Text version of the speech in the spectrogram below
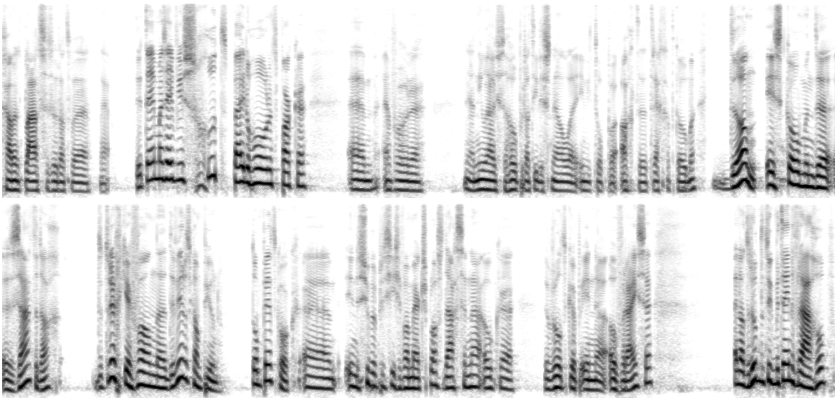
gaan we het plaatsen, zodat we nou ja, dit thema eens even goed bij de horens pakken. Ehm, en voor eh ja, Nieuwhuis te hopen dat hij er snel eh, in die top 8 terecht gaat komen. Dan is komende eh, zaterdag de terugkeer van eh, de wereldkampioen. Tom Pitcock eh, in de superprecisie van Merksplas. Daags daarna ook eh, de World Cup in eh, Overijse. En dat roept natuurlijk meteen de vraag op:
